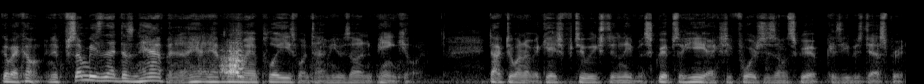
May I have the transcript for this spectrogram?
go back home. And if for some reason that doesn't happen, and I had it happen to one of my employees one time, he was on a painkiller. Doctor went on vacation for two weeks, didn't leave him a script, so he actually forged his own script because he was desperate.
